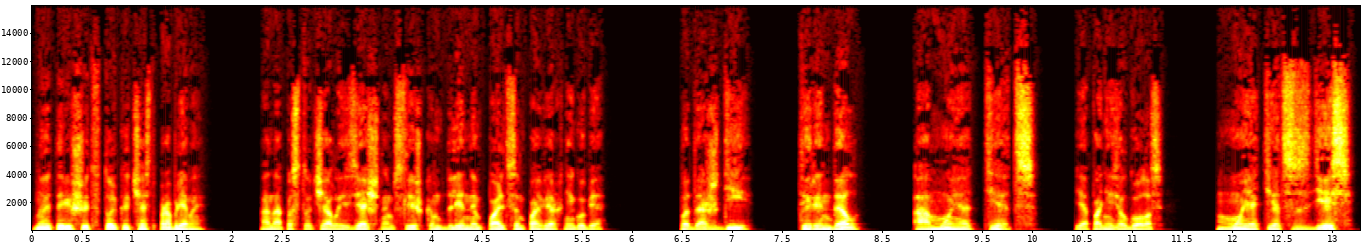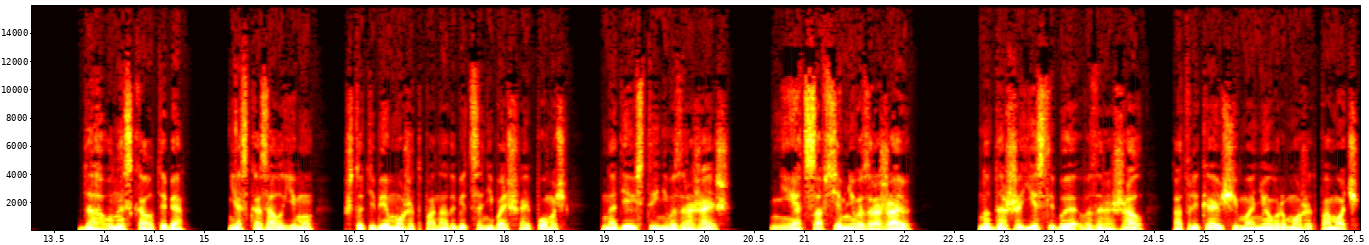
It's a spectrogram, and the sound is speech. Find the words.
но это решит только часть проблемы. Она постучала изящным, слишком длинным пальцем по верхней губе. Подожди, ты Риндел? «А мой отец...» — я понизил голос. «Мой отец здесь?» «Да, он искал тебя. Я сказал ему, что тебе может понадобиться небольшая помощь. Надеюсь, ты не возражаешь?» «Нет, совсем не возражаю». «Но даже если бы возражал, отвлекающий маневр может помочь.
